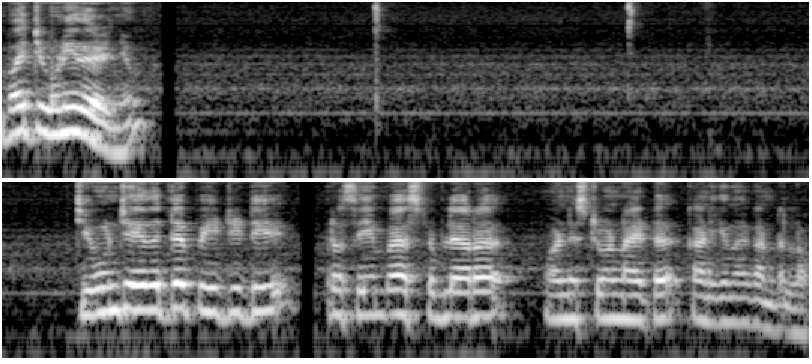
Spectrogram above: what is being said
അപ്പോൾ ട്യൂൺ ചെയ്ത് കഴിഞ്ഞു. ട്യൂൺ ചെയ്തിട്ട് പി ടി ടി പ്രസ് ചെയ്യുമ്പോൾ S W R one is to one ആയിട്ട് കാണിക്കുന്നത് കണ്ടല്ലോ.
